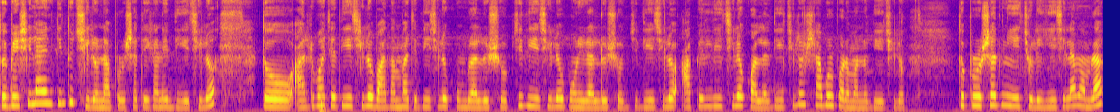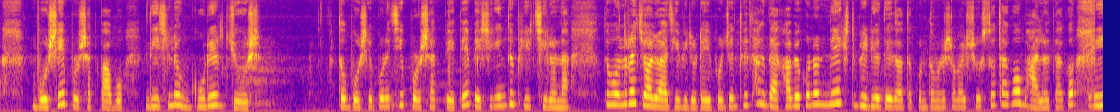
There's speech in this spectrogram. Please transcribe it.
তো বেশি লাইন কিন্তু ছিল না, প্রসাদ এখানে দিয়েছিল। তো আলু ভাজা দিয়েছিল, বাদাম ভাজা দিয়েছিল, কুমড়ো আলুর সবজি দিয়েছিল, পনির আলুর সবজি দিয়েছিল, আপেল দিয়েছিল, কলা দিয়েছিল, সাবুর পরমাণু দিয়েছিল। তো প্রসাদ নিয়ে চলে গিয়েছিলাম আমরা, বসে প্রসাদ পাবো। দিয়েছিল গুড়ের জুস। তো বসে পড়েছি, প্রসাদ পেতে। বেশি কিন্তু ভিড় ছিল না। তো বন্ধুরা, চলো আজকে ভিডিওটা এই পর্যন্তই থাক। দেখা হবে কোনো নেক্সট ভিডিওতে ততক্ষণ তোমরা সবাই সুস্থ থাকো, ভালো থাকো। হরে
